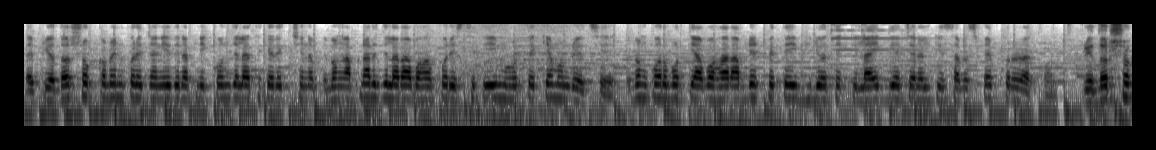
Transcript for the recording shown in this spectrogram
তাই প্রিয় দর্শক কমেন্ট করে জানিয়ে দিন আপনি কোন জেলা থেকে দেখছেন এবং আপনার জেলার আবহাওয়া পরিস্থিতি এই মুহূর্তে কেমন রয়েছে এবং পরবর্তী আবহাওয়ার আপডেট পেতে এই ভিডিওতে একটি লাইক দিয়ে চ্যানেলটি সাবস্ক্রাইব করে রাখুন। প্রিয় দর্শক,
